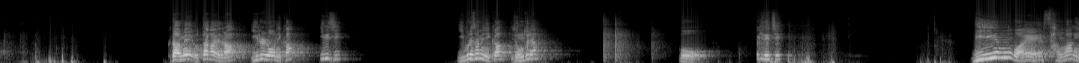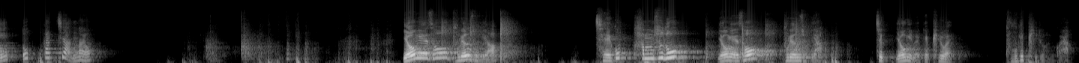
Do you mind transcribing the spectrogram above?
그 다음에 요따가 얘들아 2를 넣으니까 1이지 2분의 3이니까 이 정도냐? 뭐 이렇게 됐지 니은과의 상황이 똑같지 않나요? 0에서 불연속이야 제곱 함수도 0에서 불연속이야 즉 0이 몇 개 필요해? 두 개 필요한 거야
